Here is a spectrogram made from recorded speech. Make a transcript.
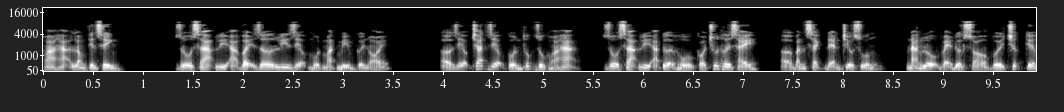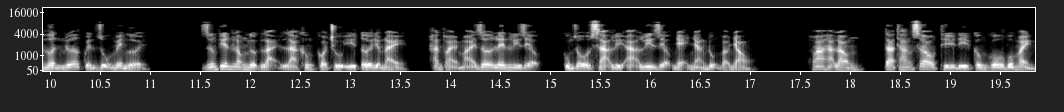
hoa hạ long tiên sinh. Dồ xạ lì ạ vậy giơ ly rượu một mặt mỉm cười nói. Ở rượu chát rượu cồn thúc giục hóa hạ dồ xạ lì ạ tựa hồ có chút hơi say, ở bắn sạch đèn chiếu xuống, nàng lộ vẻ được so với trước kia hơn nữa quyến rũ mê người. Dương thiên long ngược lại là không có chú ý tới điểm này, hắn thoải mái giơ lên ly rượu, cùng rồ xạ lì ạ ly rượu nhẹ nhàng đụng vào nhau. Hoa hạ long, ta tháng sau thì đi công gô bố mảnh,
